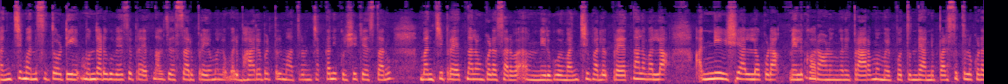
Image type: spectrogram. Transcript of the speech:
మంచి మనసుతోటి ముందడుగు వేసే ప్రయత్నాలు చేస్తారు. ప్రేమలో మరి భార్యాభర్తలు మాత్రం చక్కని కృషి చేస్తారు. మంచి ప్రయత్నాలను కూడా సర్వ మీరు మంచి ప్రయత్నాల వల్ల అన్ని విషయాల్లో కూడా మెలకు రావడం కానీ ప్రారంభం అయిపోతుంది. అన్ని పరిస్థితులు కూడా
